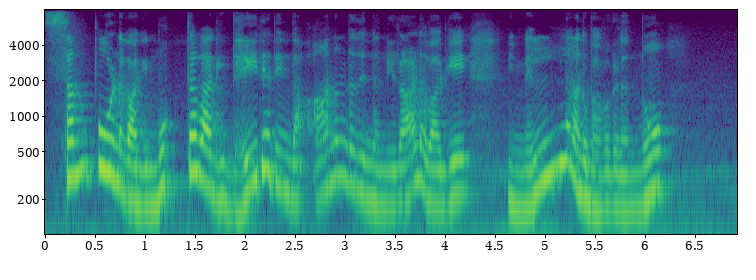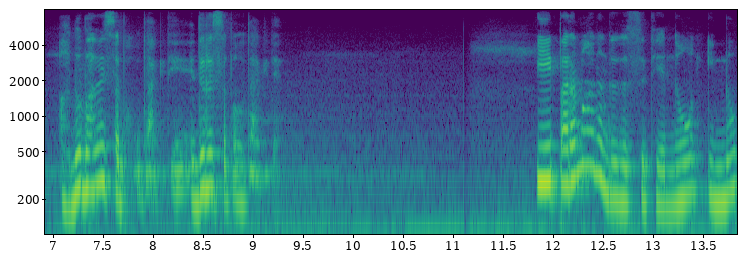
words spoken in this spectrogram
ಸಂಪೂರ್ಣವಾಗಿ ಮುಕ್ತವಾಗಿ ಧೈರ್ಯದಿಂದ, ಆನಂದದಿಂದ, ನಿರಾಳವಾಗಿ ನಿಮ್ಮೆಲ್ಲ ಅನುಭವಗಳನ್ನು ಅನುಭವಿಸಬಹುದಾಗಿದೆ, ಎದುರಿಸಬಹುದಾಗಿದೆ. ಈ ಪರಮಾನಂದದ ಸ್ಥಿತಿಯನ್ನು ಇನ್ನೂ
